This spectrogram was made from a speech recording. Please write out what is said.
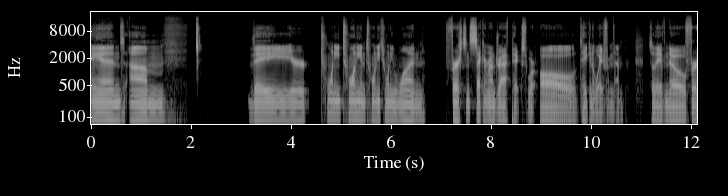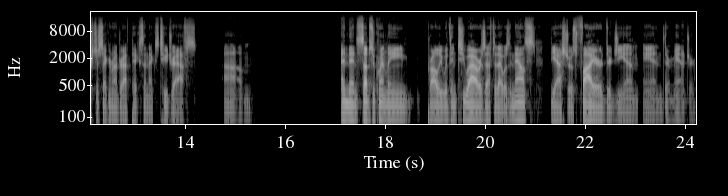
And um, their 2020 and 2021 first and second round draft picks were all taken away from them. So they have no first or second round draft picks the next two drafts. Um, and then subsequently, probably within two hours after that was announced, the Astros fired their GM and their manager.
